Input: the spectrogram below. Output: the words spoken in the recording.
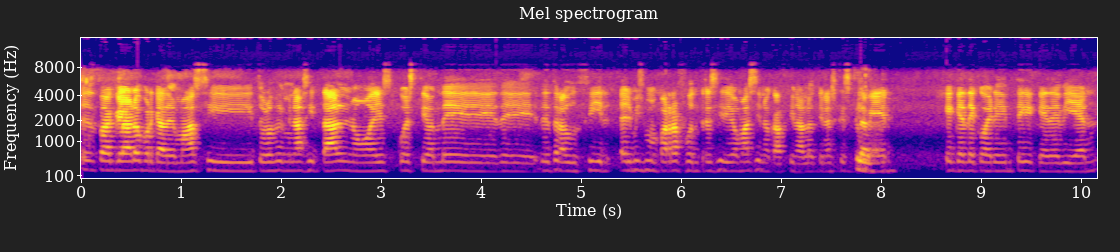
Está claro, porque además si tú lo dominas y tal, no es cuestión de, de, traducir el mismo párrafo en tres idiomas, sino que al final lo tienes que escribir que quede coherente y que quede bien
